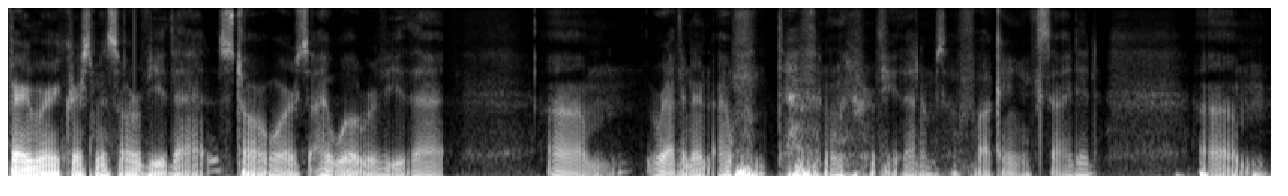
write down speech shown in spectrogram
Very Murray Christmas, I'll review that. Star Wars, I will review that. Um, Revenant, I will definitely review that. I'm so fucking excited. Um,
